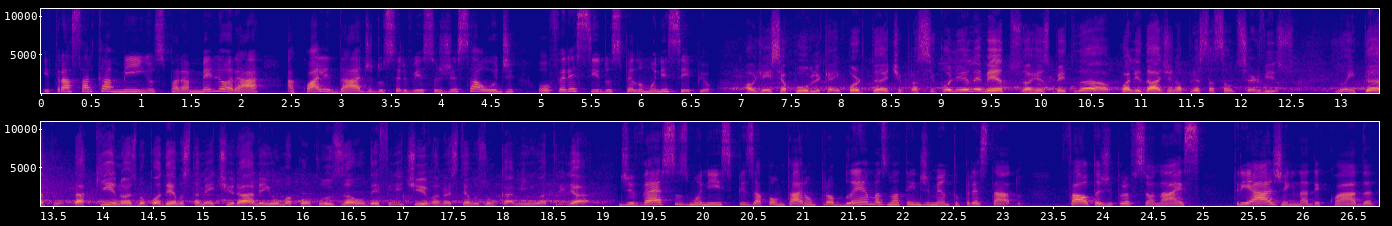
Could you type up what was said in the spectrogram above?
e traçar caminhos para melhorar a qualidade dos serviços de saúde oferecidos pelo município. A audiência pública é importante para se colher elementos a respeito da qualidade na prestação de serviço. No entanto, daqui nós não podemos também tirar nenhuma conclusão definitiva, nós temos um caminho a trilhar. Diversos munícipes apontaram problemas no atendimento prestado: falta de profissionais, triagem inadequada,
